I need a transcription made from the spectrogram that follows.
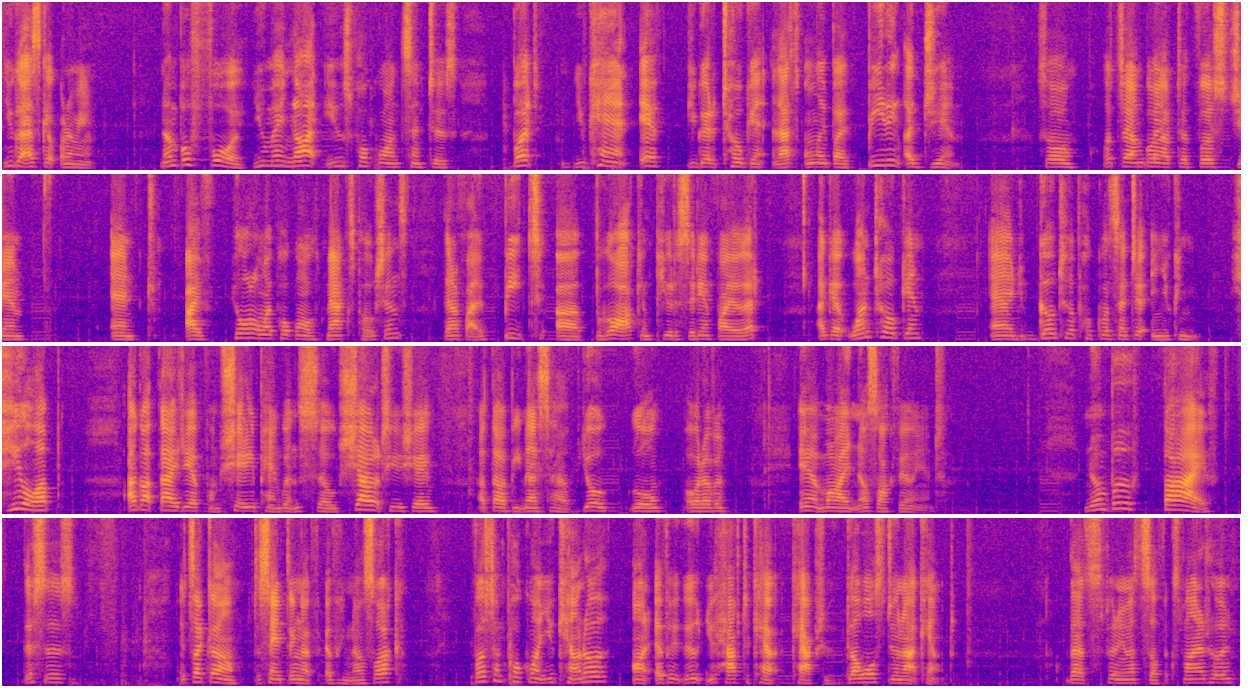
You guys get what I mean. Number four, you may not use Pokemon centers, but you can if you get a token, and that's only by beating a gym. So, let's say I'm going up to the first gym, and I've healed all my Pokemon with max potions. Then if I beat uh, Brock in Pewter City and Fire Red, I get one token, and you go to the Pokemon Center and you can heal up. I got the idea from Shady Penguins, so shout out to you, Shady. I thought it'd be nice to have your girl or whatever in my Nuzlocke variant. Number five. This is it's like um the same thing of every Nuzlocke. First time Pokemon you counter on every route you have to ca capture. Doubles do not count. That's pretty much self-explanatory.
